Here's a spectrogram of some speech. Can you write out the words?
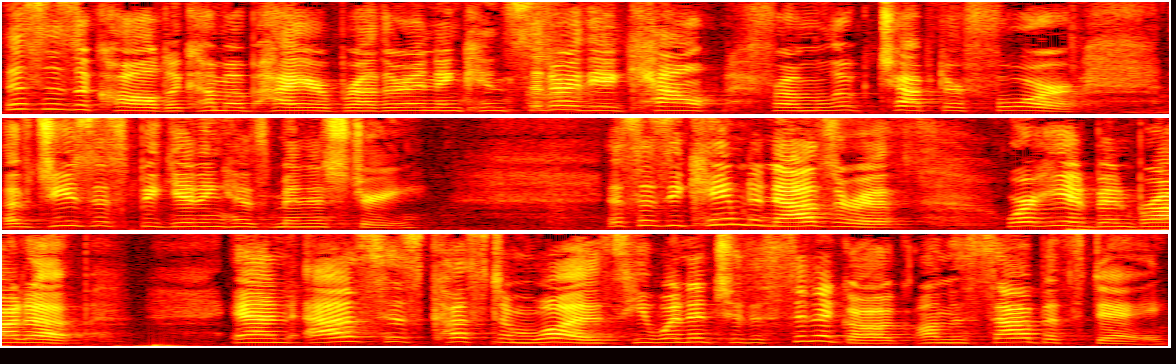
This is a call to come up higher, brethren, and consider the account from Luke chapter 4 of Jesus beginning his ministry. It says he came to Nazareth, where he had been brought up, and as his custom was, he went into the synagogue on the Sabbath day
